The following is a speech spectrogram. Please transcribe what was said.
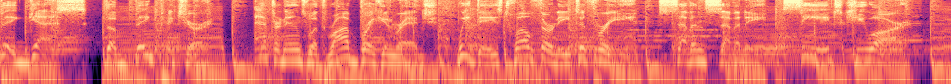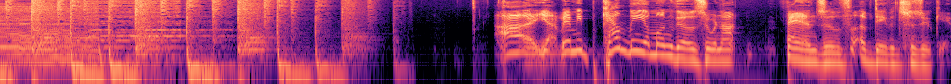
big guests, the big picture. Afternoons with Rob Breckenridge. Weekdays 1230 to 3, 770 CHQR. Uh, yeah, I mean, count me among those who are not fans of, of David Suzuki.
